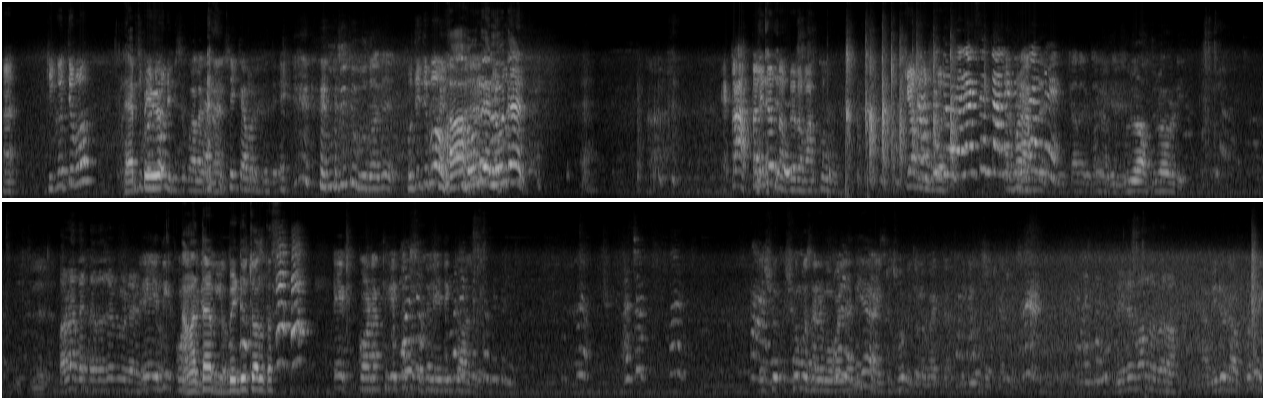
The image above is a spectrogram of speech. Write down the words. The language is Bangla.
হ্যাঁ কি করতে হ্যাপি হ্যাঁ দেন না আপনারা মাকু। কেমন আমাদের ভিডিও চলতেছে। এই কর্নার থেকে কত এদিক আসবে। আচ্ছা এই স্যারের মোবাইলটা দিয়ে একটু ছবি তোলো একটা ভিডিও ভিডিও বন্ধ করো করে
